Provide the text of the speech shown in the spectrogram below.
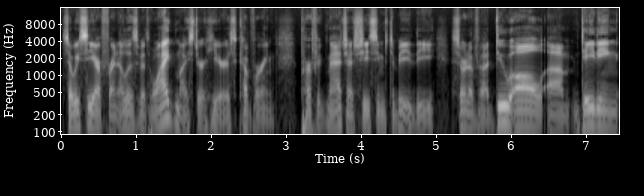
So we see our friend Elizabeth Wagmeister here is covering Perfect Match, as she seems to be the sort of uh, do all um, dating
